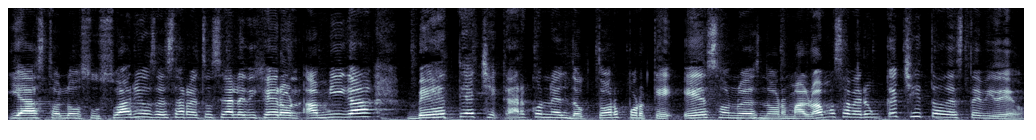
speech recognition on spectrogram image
y hasta los usuarios de esa red social le dijeron, amiga, vete a checar con el doctor porque eso no es normal. Vamos a ver un cachito de este video.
